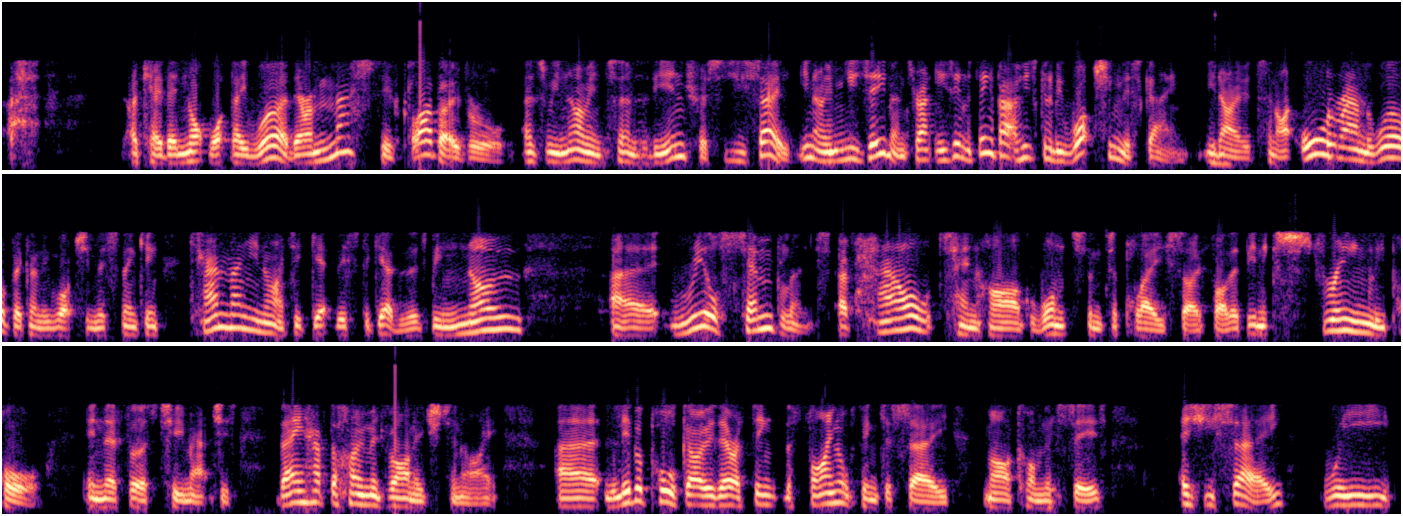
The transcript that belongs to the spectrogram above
okay, they're not what they were. They're a massive club overall, as we know in terms of the interest. As you say, you know, in New Zealand, throughout New Zealand, think about who's going to be watching this game. You know, tonight, all around the world, they're going to be watching this, thinking, can Man United get this together? There's been no uh, real semblance of how Ten Hag wants them to play so far. They've been extremely poor in their first two matches. They have the home advantage tonight. Uh, Liverpool go there. I think the final thing to say, Mark, on this is, as you say, we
